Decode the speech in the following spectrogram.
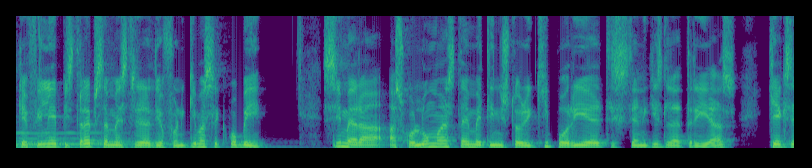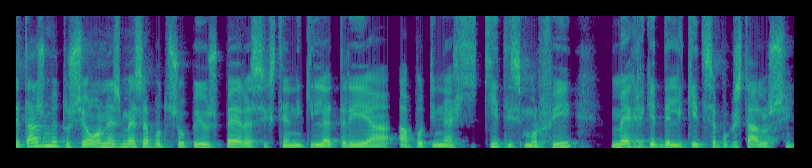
Και φίλοι, επιστρέψαμε στη ραδιοφωνική μας εκπομπή. Σήμερα ασχολούμαστε με την ιστορική πορεία της χριστιανικής λατρείας και εξετάζουμε τους αιώνες μέσα από τους οποίους πέρασε η χριστιανική λατρεία από την αρχική της μορφή μέχρι και την τελική της αποκριστάλλωση.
